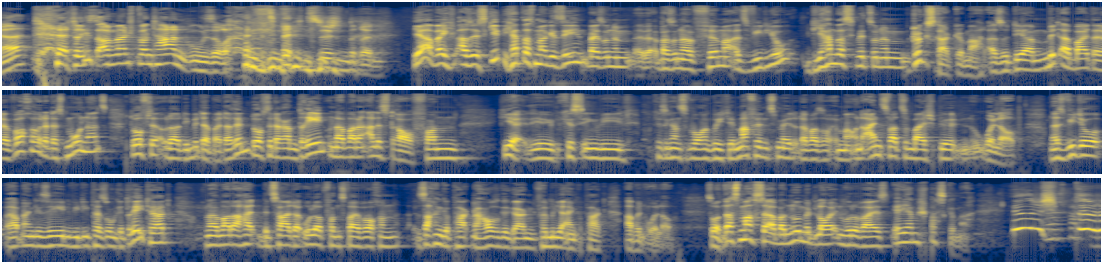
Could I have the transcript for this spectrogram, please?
ja, da trinkst du auch mal einen spontanen Uso zwischendrin. Ja, aber ich, also es gibt, ich habe das mal gesehen bei so einem, äh, bei so einer Firma als Video. Die haben das mit so einem Glücksrad gemacht. Also der Mitarbeiter der Woche oder des Monats durfte oder die Mitarbeiterin durfte daran drehen und da war dann alles drauf. Von hier, du kriegst irgendwie, kriegst die ganze Woche bringe ich dir Muffins mit oder was auch immer. Und eins war zum Beispiel ein Urlaub. Und das Video hat man gesehen, wie die Person gedreht hat. Und dann war da halt ein bezahlter Urlaub von zwei Wochen, Sachen gepackt, nach Hause gegangen, Familie eingepackt, aber in Urlaub. So, und das machst du aber nur mit Leuten, wo du weißt, ja, die haben Spaß gemacht.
